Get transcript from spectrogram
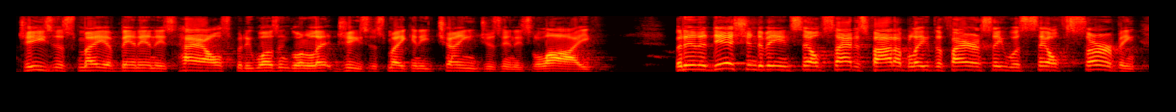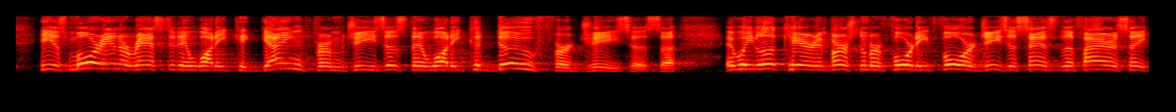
Jesus may have been in his house, but he wasn't going to let Jesus make any changes in his life. But in addition to being self satisfied, I believe the Pharisee was self serving. He is more interested in what he could gain from Jesus than what he could do for Jesus. Uh, if we look here in verse number 44, Jesus says to the Pharisee,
